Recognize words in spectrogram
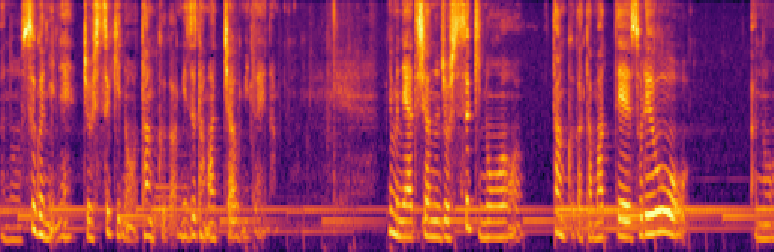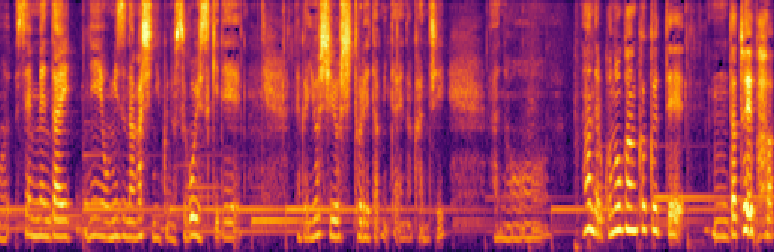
あのすぐにね除湿機のタンクが水溜まっちゃうみたいな。でもね私あの除湿機のタンクが溜まってそれをあの洗面台にお水流しに行くのすごい好きでなんかよしよし取れたみたいな感じ。あのなんだろうこの感覚って、うん、例えば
